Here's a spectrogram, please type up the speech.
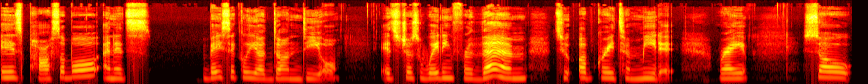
is possible and it's basically a done deal. It's just waiting for them to upgrade to meet it, right? So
